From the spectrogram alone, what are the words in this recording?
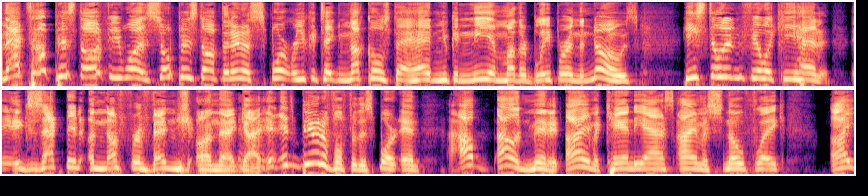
That's how pissed off he was. So pissed off that in a sport where you could take knuckles to head and you can knee a mother bleeper in the nose, he still didn't feel like he had exacted enough revenge on that guy. It- it's beautiful for the sport, and I'll I'll admit it. I am a candy ass. I am a snowflake. I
